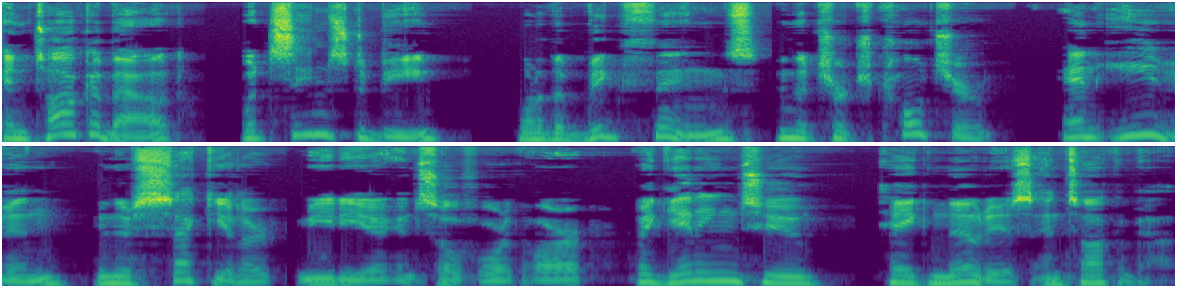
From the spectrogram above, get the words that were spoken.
and talk about what seems to be one of the big things in the church culture and even in the secular media and so forth are beginning to take notice and talk about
